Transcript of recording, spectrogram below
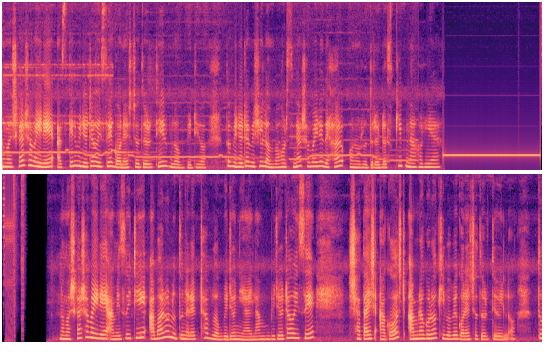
নমস্কার সবাই রে আজকের ভিডিওটা হয়েছে গণেশ চতুর্থীর ব্লগ ভিডিও তো ভিডিওটা বেশি লম্বা করছি না সবাই রে দেখার অনুরোধ রইল স্কিপ না করিয়া। নমস্কার সবাই রে আমি সুইটি। আবারও নতুন আরেকটা ব্লগ ভিডিও নিয়ে আইলাম। ভিডিওটা হয়েছে সাতাইশ আগস্ট আমরা গড়ো কীভাবে গণেশ চতুর্থী হইল। তো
